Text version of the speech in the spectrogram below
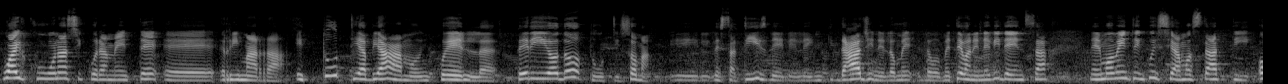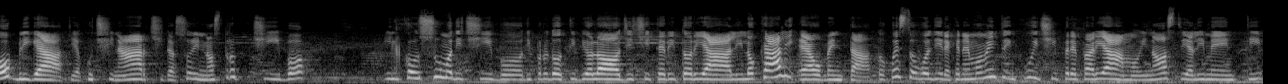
qualcuna sicuramente eh, rimarrà. E tutti abbiamo in quel periodo, tutti, insomma, le statistiche, le, le indagini lo, me, lo mettevano in evidenza nel momento in cui siamo stati obbligati a cucinarci da soli il nostro cibo, il consumo di cibo, di prodotti biologici, territoriali, locali è aumentato. Questo vuol dire che nel momento in cui ci prepariamo i nostri alimenti,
